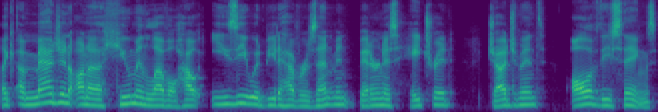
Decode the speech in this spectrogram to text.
Like imagine on a human level how easy it would be to have resentment, bitterness, hatred, judgment, all of these things.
